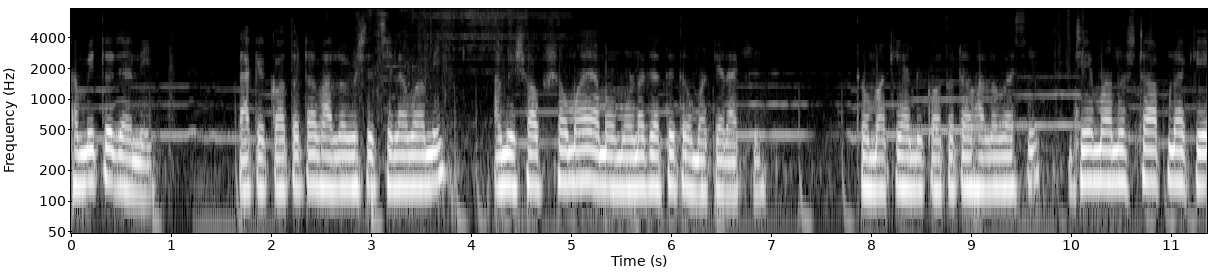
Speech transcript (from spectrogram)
আমি তো জানি, তাকে কতটা ভালোবেসেছিলাম আমি। আমি সব সময় আমার মোনাজাতে তোমাকে রাখি। তোমাকে আমি কতটা ভালোবাসি। যে মানুষটা আপনাকে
